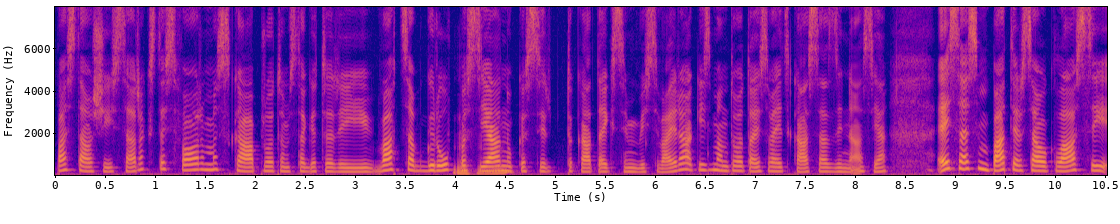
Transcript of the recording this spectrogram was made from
pastāv šīs sarakstes formas, kā, protams, tagad arī WhatsApp grupas, mm -hmm. jā, nu, kas ir kā, teiksim, visvairāk izmantotais veids, kā sazinās. Jā. Es esmu pati ar savu klasi.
